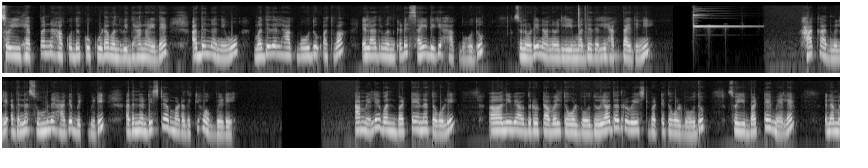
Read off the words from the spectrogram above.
ಸೊ ಈ ಹೆಪ್ಪನ್ನು ಹಾಕೋದಕ್ಕೂ ಕೂಡ ಒಂದು ವಿಧಾನ ಇದೆ. ಅದನ್ನು ನೀವು ಮಧ್ಯದಲ್ಲಿ ಹಾಕ್ಬಹುದು ಅಥವಾ ಎಲ್ಲಾದರೂ ಒಂದು ಕಡೆ ಸೈಡಿಗೆ ಹಾಕಬಹುದು. ಸೊ ನೋಡಿ ನಾನು ಇಲ್ಲಿ ಮಧ್ಯದಲ್ಲಿ ಹಾಕ್ತಾ ಇದ್ದೀನಿ. ಹಾಕಾದ್ಮೇಲೆ ಅದನ್ನು ಸುಮ್ಮನೆ ಹಾಗೆ ಬಿಟ್ಬಿಡಿ, ಅದನ್ನು ಡಿಸ್ಟರ್ಬ್ ಮಾಡೋದಕ್ಕೆ ಹೋಗಬೇಡಿ. ಆಮೇಲೆ ಒಂದು ಬಟ್ಟೆಯನ್ನು ತಗೊಳ್ಳಿ. ನೀವು ಯಾವುದಾದ್ರು ಟವೆಲ್ ತೊಗೊಳ್ಬೋದು, ಯಾವುದಾದ್ರೂ ವೇಸ್ಟ್ ಬಟ್ಟೆ ತೊಗೊಳ್ಬೋದು. ಸೊ ಈ ಬಟ್ಟೆ ಮೇಲೆ ನಮ್ಮ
